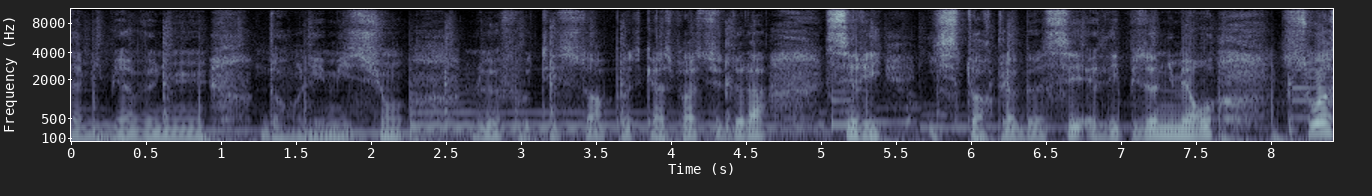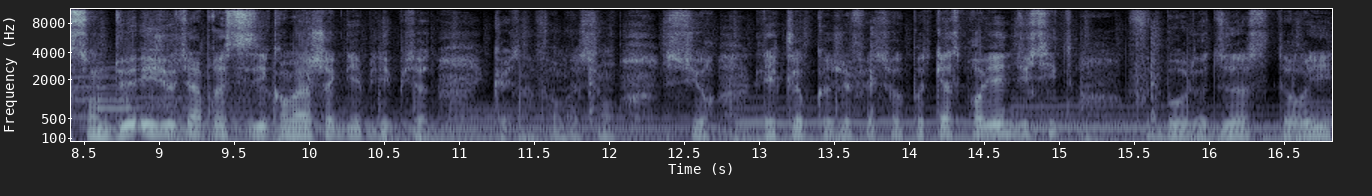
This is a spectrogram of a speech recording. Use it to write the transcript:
amis, bienvenue dans l'émission Le Foot Histoire Podcast pour la suite de la série Histoire Club. C'est l'épisode numéro 62 et je tiens à préciser comme à chaque début d'épisode que les informations sur les clubs que je fais sur le podcast proviennent du site Football The Story.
